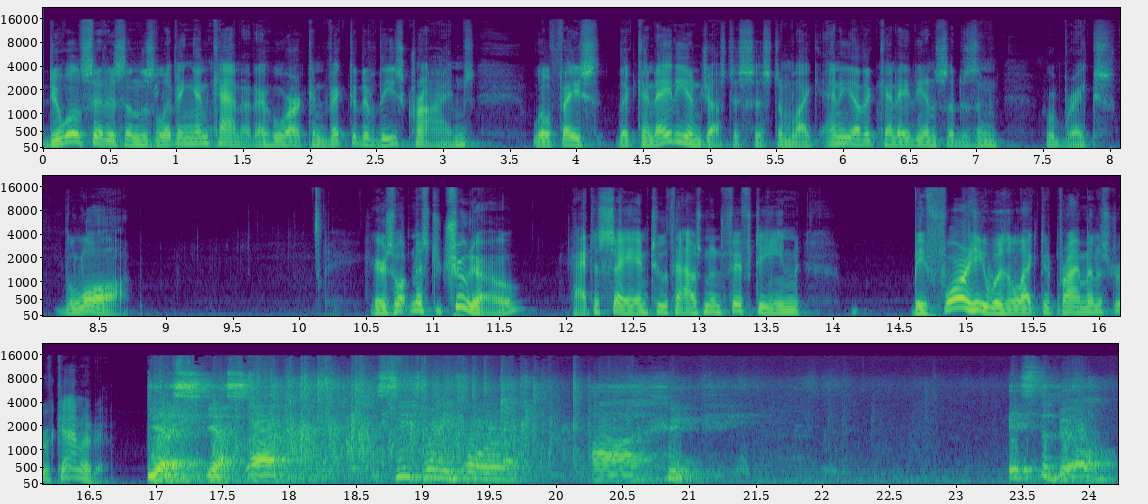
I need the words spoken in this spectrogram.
Dual citizens living in Canada who are convicted of these crimes will face the Canadian justice system like any other Canadian citizen who breaks the law. Here's what Mr. Trudeau had to say in 2015 before he was elected Prime Minister of Canada. Yes, yes. Uh, C24, uh, it's the bill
